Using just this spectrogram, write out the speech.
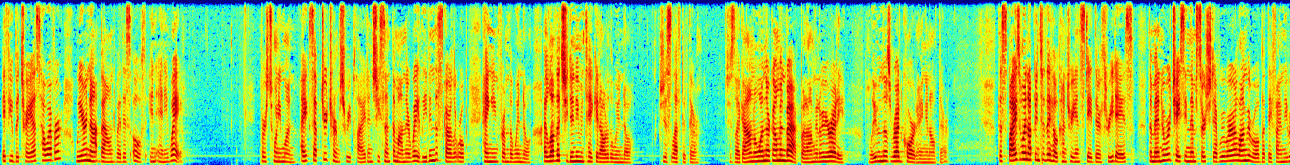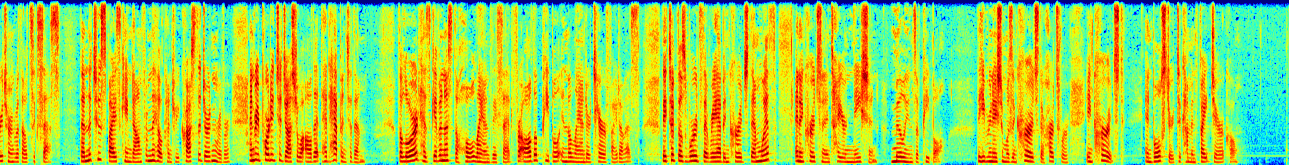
If you betray us, however, we are not bound by this oath in any way. Verse 21 I accept your terms, she replied, and she sent them on their way, leaving the scarlet rope hanging from the window. I love that she didn't even take it out of the window, she just left it there. She's like, I don't know when they're coming back, but I'm going to be ready. Leaving this red cord hanging out there. The spies went up into the hill country and stayed there three days. The men who were chasing them searched everywhere along the road, but they finally returned without success. Then the two spies came down from the hill country, crossed the Jordan River, and reported to Joshua all that had happened to them. The Lord has given us the whole land, they said, for all the people in the land are terrified of us. They took those words that Rahab encouraged them with and encouraged an entire nation, millions of people. The Hebrew nation was encouraged, their hearts were encouraged and bolstered to come and fight Jericho.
